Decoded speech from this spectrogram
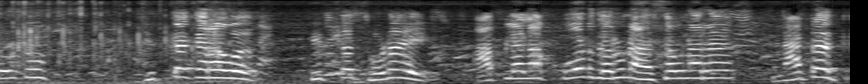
तो जितकं करावं तितकं थोडं आहे आपल्याला पोट धरून हसवणार नाटक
